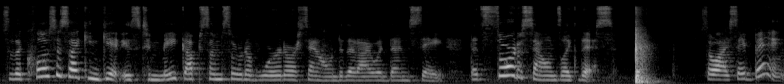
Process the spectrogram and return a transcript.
So the closest I can get is to make up some sort of word or sound that I would then say that sort of sounds like this. So I say bang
